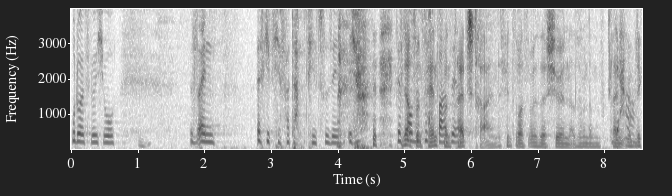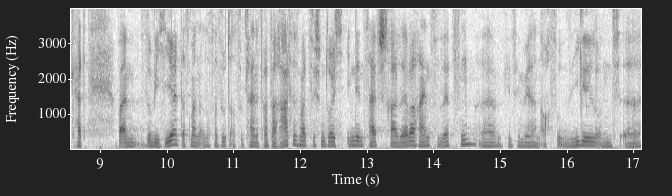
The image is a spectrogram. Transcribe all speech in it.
Rudolf Virchow. Mhm. Es ist ein es gibt hier verdammt viel zu sehen. Ich, ich bin auch so ein Fan von Zeitstrahlen. Ich finde sowas immer sehr schön. Also wenn man dann einen kleinen ja. Überblick hat, vor allem so wie hier, dass man also versucht, auch so kleine Präparate mal zwischendurch in den Zeitstrahl selber reinzusetzen. Äh, hier sehen wir dann auch so Siegel und äh,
